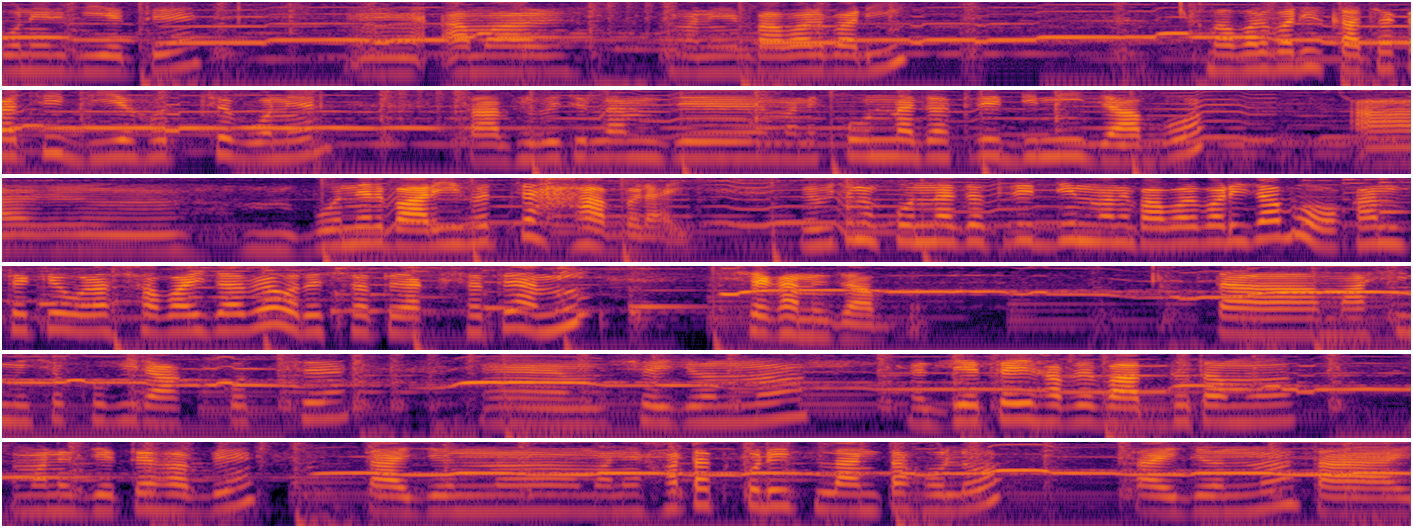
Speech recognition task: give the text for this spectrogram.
বোনের বিয়েতে। আমার মানে বাবার বাড়ি। বাবার বাড়ির কাছাকাছি বিয়ে হচ্ছে বোনের। তা ভেবেছিলাম যে মানে কন্যাযাত্রীর দিনই যাব। আর বোনের বাড়ি হচ্ছে হাবড়াই। ভেবেছিলাম কন্যাযাত্রীর দিন মানে বাবার বাড়ি যাব, ওখান থেকে ওরা সবাই যাবে, ওদের সাথে একসাথে আমি সেখানে যাব। তা মাসি মেশো খুবই রাগ করছে সেই জন্য যেতেই হবে বাধ্যতামূলক মানে যেতে হবে। তাই জন্য মানে হঠাৎ করেই প্ল্যানটা হলো, তাই জন্য তাই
